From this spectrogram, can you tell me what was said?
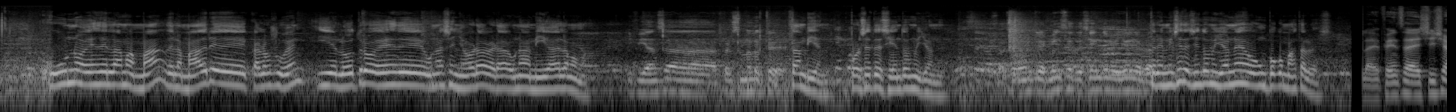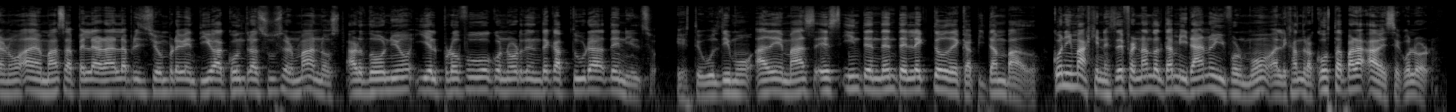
Uno es de la mamá, de la madre de Carlos Rubén, y el otro es de una señora, ¿verdad? Una amiga de la mamá. ¿Y fianza personal de ustedes? También, por 700 millones. O sea, son 3.700 millones. 3.700 millones o un poco más tal vez. La defensa de Shishano además apelará a la prisión preventiva contra sus hermanos, Ardonio y el prófugo con orden de captura de Nilso. Este último además es intendente electo de Capitán Vado. Con imágenes de Fernando Altamirano informó Alejandro Acosta para ABC Color.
